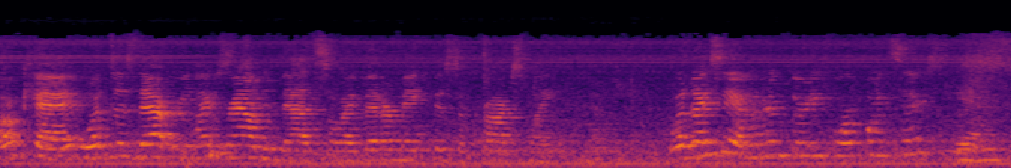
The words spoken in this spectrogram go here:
Okay, what does that, I rounded that, so I better make this approximately, what did I say, 134.6? Yes.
